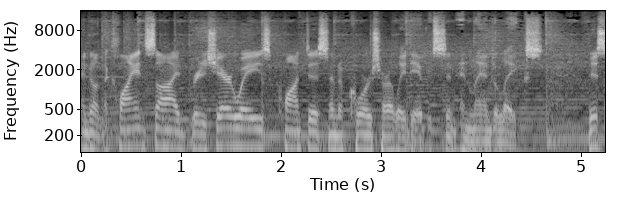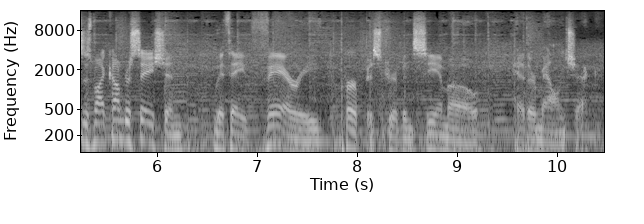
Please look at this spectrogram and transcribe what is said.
and on the client side, British Airways, Qantas, and of course, Harley Davidson and Land O'Lakes. This is my conversation with a very purpose driven CMO, Heather Malenshek.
